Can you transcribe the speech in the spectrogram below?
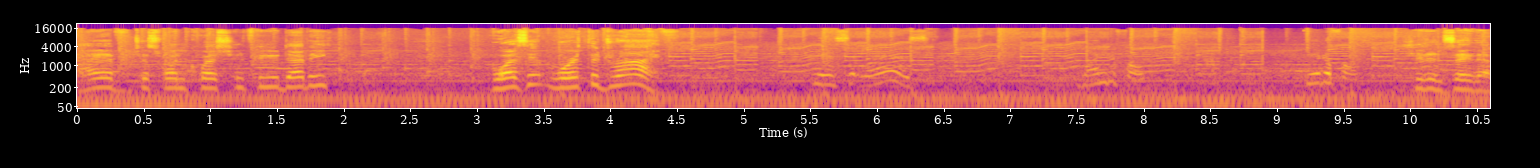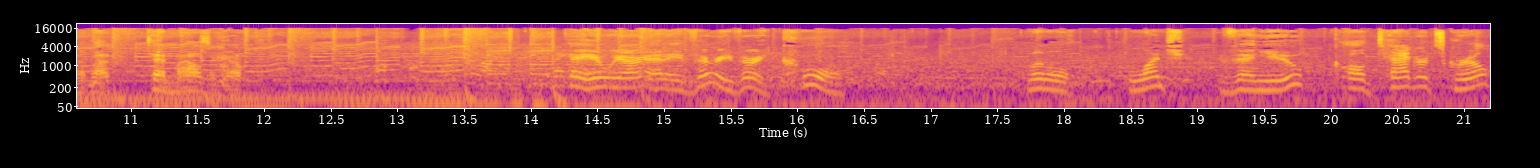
I have just one question for you, Debbie. Was it worth the drive? Yes, it was. Wonderful. Beautiful. She didn't say that about 10 miles ago. hey, here we are at a very, very cool little lunch venue called Taggart's Grill.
